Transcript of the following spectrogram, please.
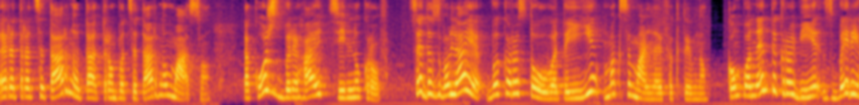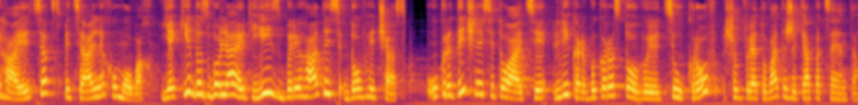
еритроцитарну та тромбоцитарну масу. Також зберігають цільну кров. Це дозволяє використовувати її максимально ефективно. Компоненти крові зберігаються в спеціальних умовах, які дозволяють їй зберігатись довгий час. У критичній ситуації лікар використовує цю кров, щоб врятувати життя пацієнта.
